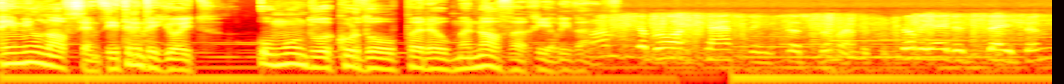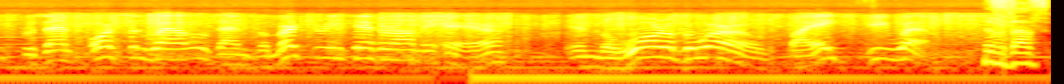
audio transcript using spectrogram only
Em 1938, o mundo acordou para uma nova realidade. Columbia Broadcasting System and its affiliated stations present Orson Welles and the Mercury Theatre on the Air in The War of the Worlds by H.G. Wells. Na verdade,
